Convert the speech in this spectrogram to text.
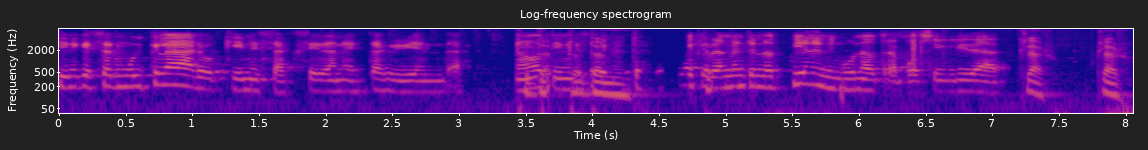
tiene que ser muy claro quiénes accedan a estas viviendas. ¿no? totalmente. que, realmente no tienen ninguna otra posibilidad. Claro. Claro.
